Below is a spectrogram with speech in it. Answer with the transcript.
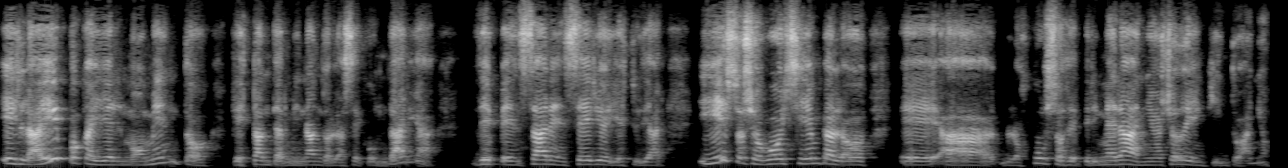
Es la época y el momento que están terminando la secundaria de pensar en serio y estudiar. Y eso yo voy siempre a los, eh, a los cursos de primer año, yo doy en quinto año,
